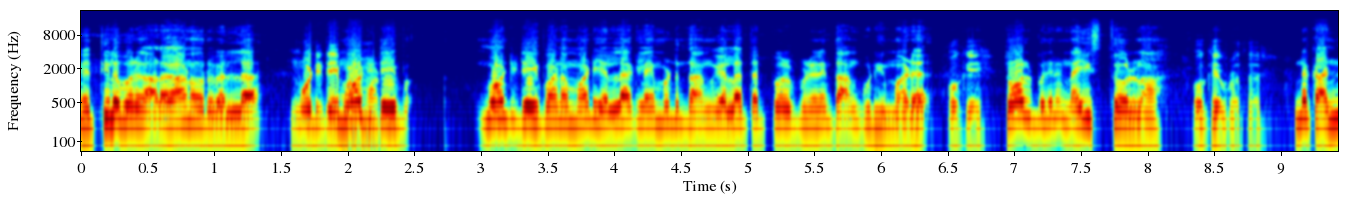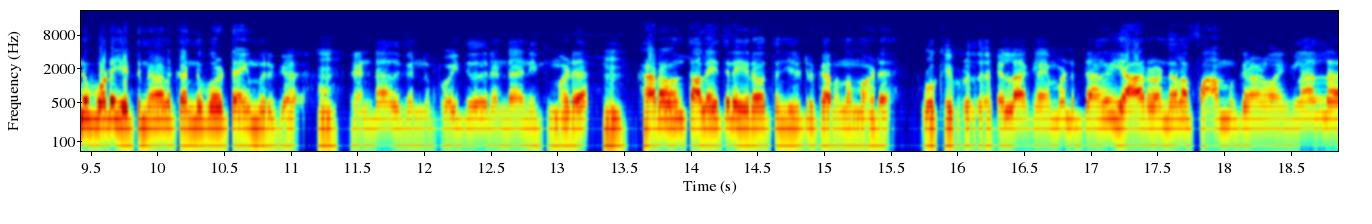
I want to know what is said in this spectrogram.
நெத்தியில் பாருங்க அழகான ஒரு வெள்ளை. மோட்டி டைப் மோட்டி டைப் மோட்டி டைப்பான மாடு. எல்லா கிளைமேட்டும் தாங்கும். எல்லா தட்பவெப்பநிலையும் தாங்கக்கூடிய மாடு. ஓகே. தோல் பார்த்தீங்கன்னா நைஸ் தோல்லாம் ஓகே பிரதர் இன்னும் கண்ணு போட எட்டு நாள் கண்ணு போட டைம் இருக்கு. ரெண்டாவது கண்ணு போய்த்து ரெண்டாவது நீத்து மாடு. கரை வந்து தலையத்துல இருபத்தஞ்சு லிட்டர் கறந்த மாடு. ஓகே பிரதர் எல்லா கிளைமேட்டும் தாங்க யார் வேணாலும் ஃபார்முக்குனாலும் வாங்கிக்கலாம் இல்லை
